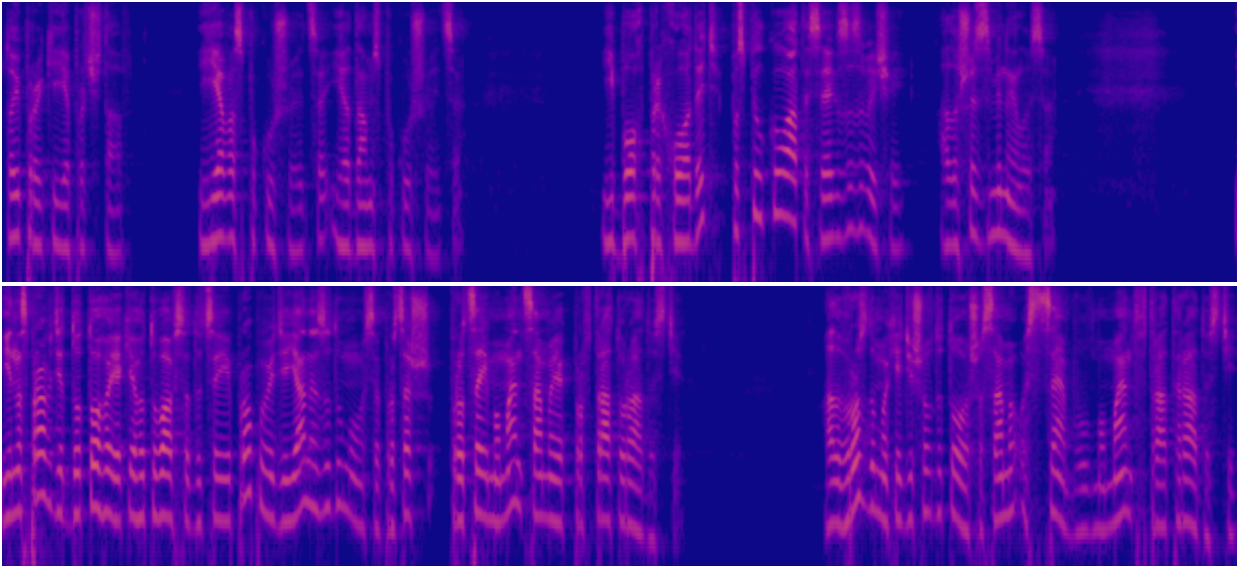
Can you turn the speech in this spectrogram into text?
той, про який я прочитав. І Єва спокушується, і Адам спокушується. І Бог приходить поспілкуватися, як зазвичай, але щось змінилося. І насправді до того, як я готувався до цієї проповіді, я не задумувався про, це, про цей момент саме як про втрату радості. Але в роздумах я дійшов до того, що саме ось це був момент втрати радості,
